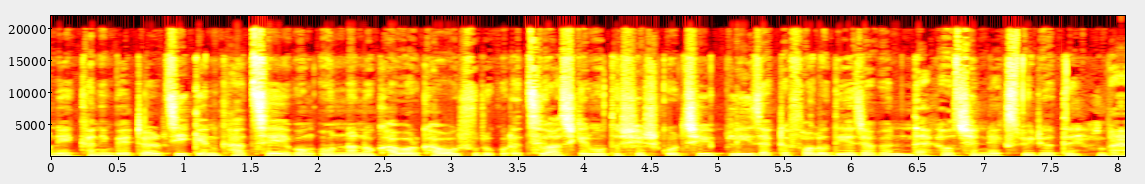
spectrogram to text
অনেকখানি বেটার চিকেন খাচ্ছে এবং অন্যান্য খাবার খাওয়াও শুরু করেছে। তো আজকের মতো শেষ করছি। প্লিজ একটা ফলো দিয়ে যাবেন। দেখা হচ্ছে নেক্সট ভিডিওতে বাই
